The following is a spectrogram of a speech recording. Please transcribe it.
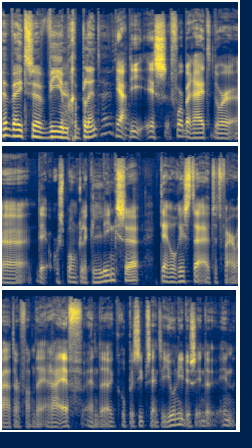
En weet ze wie hem gepland heeft? Ja, die is voorbereid door uh, de oorspronkelijk linkse terroristen uit het vaarwater van de RAF en de groepen 17 juni. Dus in de, in,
